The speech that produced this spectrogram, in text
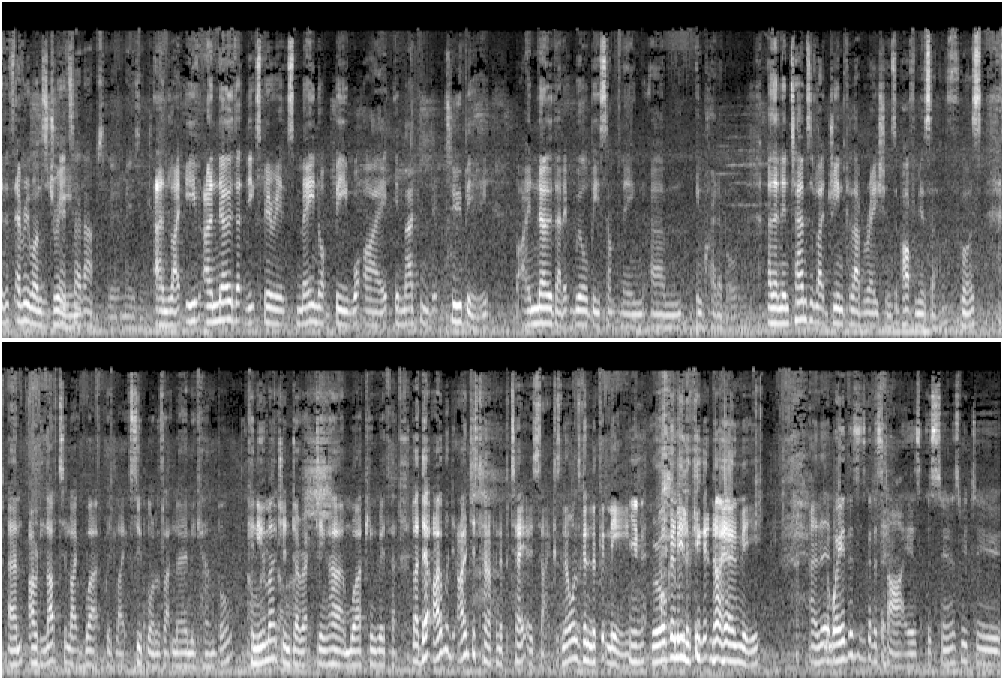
it's everyone's dream. It's an absolutely amazing. Dream. and like I know that the experience may not be what I imagined it to be, but I know that it will be something um, incredible. And then in terms of like dream collaborations, apart from yourself, of course, um, I would love to like work with like supermodels like Naomi Campbell. Can you Oh my imagine gosh. directing her and working with her? Like there- I would, I would just turn up in a potato sack because no one's going to look at me. You know- We're all going to be looking at Naomi. And The way this is going to start is as soon as we do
